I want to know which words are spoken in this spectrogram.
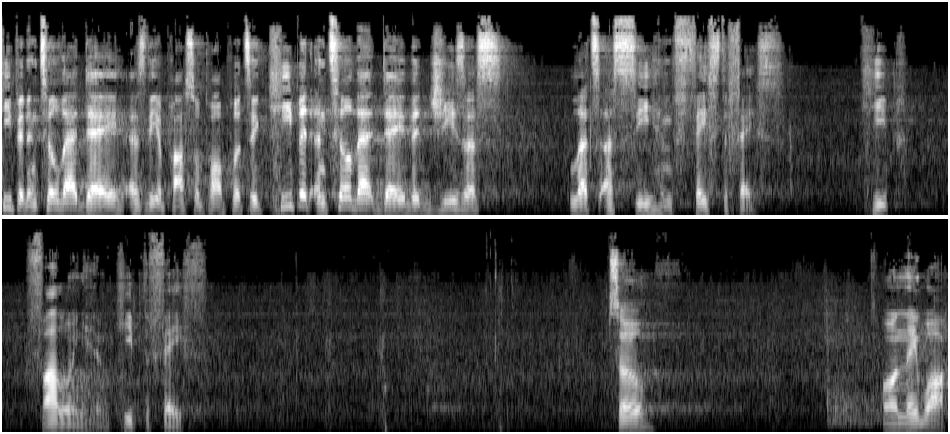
Keep it until that day, as the Apostle Paul puts it, keep it until that day that Jesus lets us see him face to face. Keep following him, keep the faith. So, on they walk.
